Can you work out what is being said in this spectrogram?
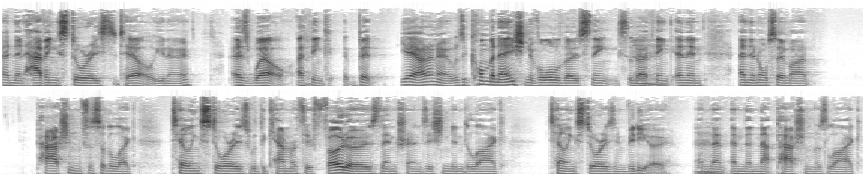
and then having stories to tell, you know, as well. I think, but yeah, I don't know. It was a combination of all of those things that I mm. think, and then and then also my passion for sort of like telling stories with the camera through photos then transitioned into like telling stories in video and mm. then and then that passion was like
